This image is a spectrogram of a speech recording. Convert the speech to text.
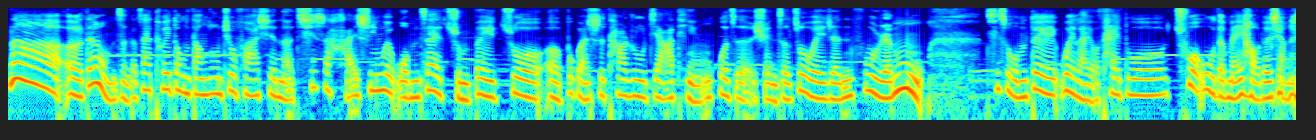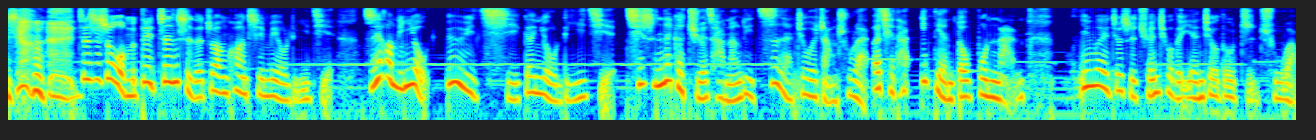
那呃，但是我们整个在推动当中就发现呢，其实还是因为我们在准备做呃，不管是踏入家庭或者选择作为人父人母。其实我们对未来有太多错误的美好的想象，就是说我们对真实的状况其实没有理解。只要你有预期跟有理解，其实那个觉察能力自然就会长出来，而且它一点都不难。因为就是全球的研究都指出啊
